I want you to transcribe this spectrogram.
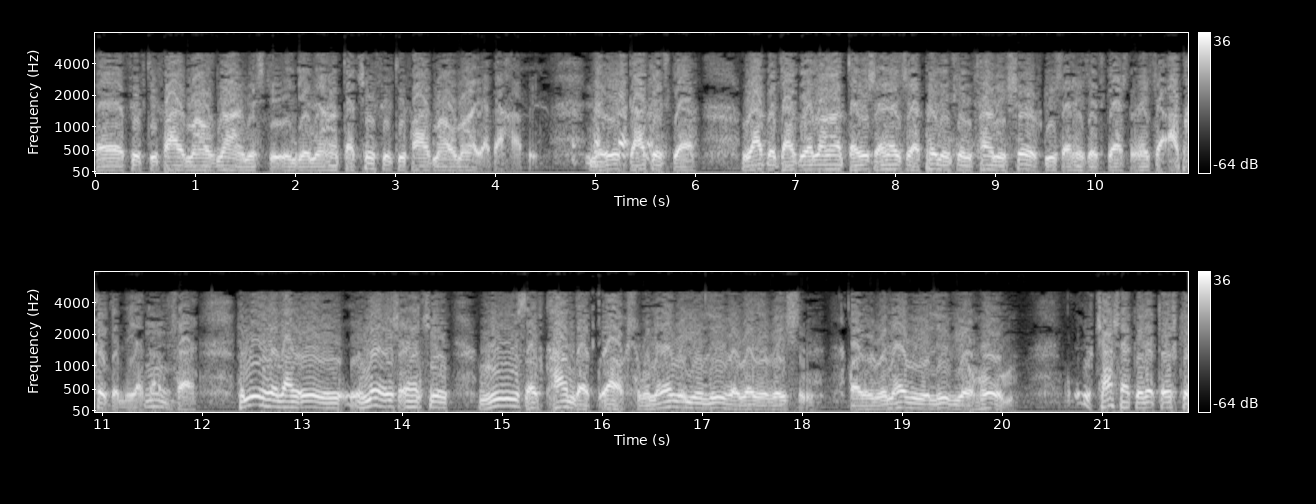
uh, 55 miles an Mr. Indian touchy 55 mile an hour kahapi. Na is dakis ka rapid dakya lang ta is eh sa Pennington County Sheriff is eh sa gas na sa apregan dia da. So himi lang himi is actually rules of conduct else whenever you leave a reservation or whenever you leave your home Чаша кэлэ тошкэ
